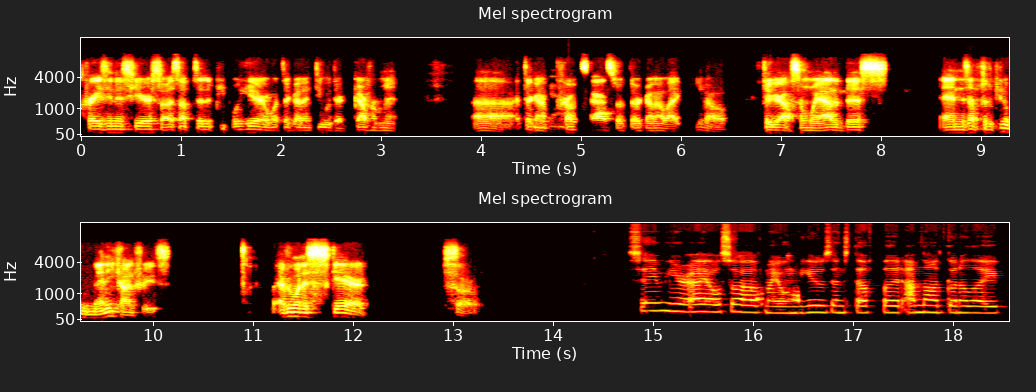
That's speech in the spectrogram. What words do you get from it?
craziness here. So it's up to the people here what they're going to do with their government. Uh, if they're going to yeah. protest or if they're going to like, you know, figure out some way out of this. And it's up to the people in many countries. But everyone is scared. So. Same here. I also have my own views and stuff, but I'm not gonna like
